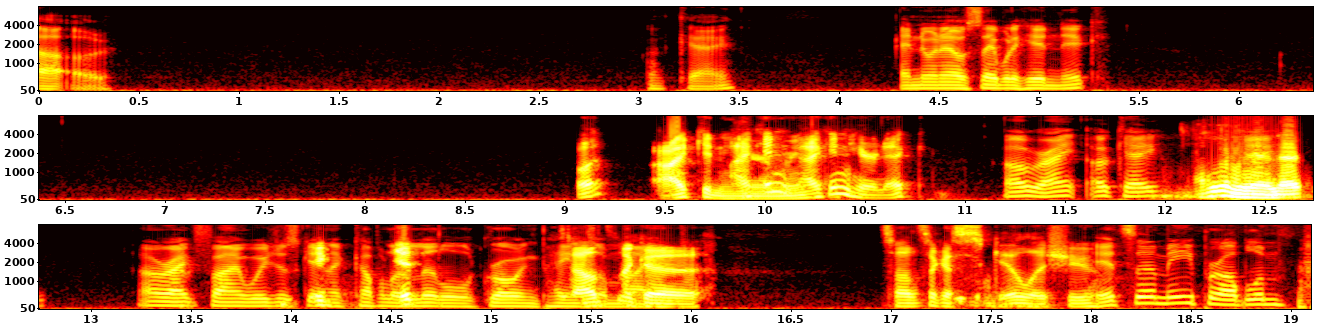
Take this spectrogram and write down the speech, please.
Uh oh. Okay. Anyone else able to hear Nick? What? I can hear I can me. I can hear Nick. All right. Okay. Wait a minute. All right. Fine. We're just getting a couple of little growing pains Sounds on like my a end. sounds like a skill issue. It's a me problem.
